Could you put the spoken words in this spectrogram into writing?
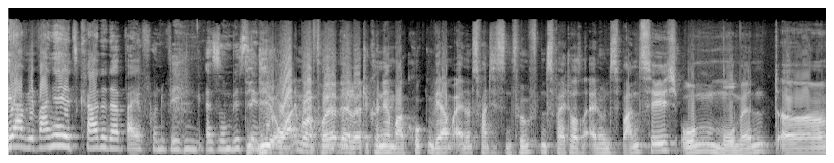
Ja, wir waren ja jetzt gerade dabei, von wegen äh, so ein Die, bisschen. die Oranimer Feuerwehr, Leute können ja mal gucken, wir haben 21.05.2021 um, Moment, äh,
